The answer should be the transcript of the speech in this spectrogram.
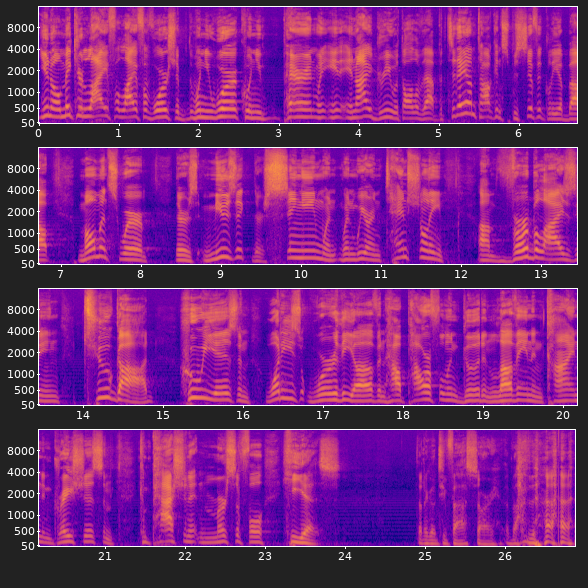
you know, make your life a life of worship when you work, when you parent, when, and I agree with all of that. But today I'm talking specifically about moments where there's music, there's singing, when, when we are intentionally um, verbalizing to God who He is and what He's worthy of, and how powerful and good and loving and kind and gracious and compassionate and merciful He is. Did I go too fast? Sorry about that.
